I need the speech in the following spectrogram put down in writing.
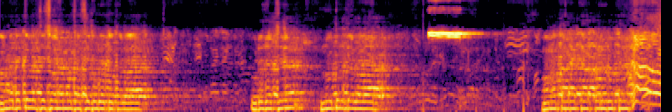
আমরা দেখতে পাচ্ছি ছয় নম্বর জার্সি পরে তো খেলোয়াড়। উঠে যাচ্ছেন নতুন খেলোয়াড়। মোহাম্মদ তারেক তার পরিবর্তন গোল!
